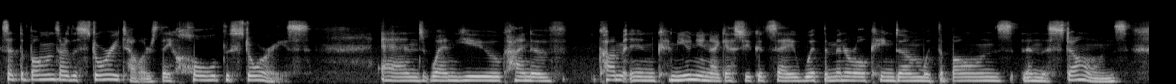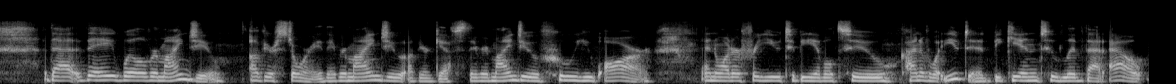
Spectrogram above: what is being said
is that the bones are the storytellers, they hold the stories. And when you kind of come in communion, I guess you could say, with the mineral kingdom, with the bones and the stones, that they will remind you of your story. They remind you of your gifts. They remind you of who you are in order for you to be able to, kind of what you did, begin to live that out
